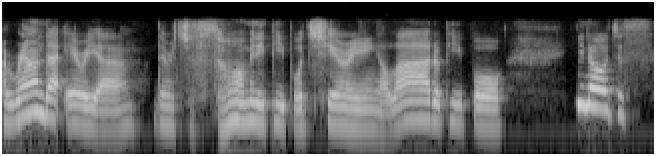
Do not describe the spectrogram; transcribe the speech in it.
around that area, there's just so many people cheering, a lot of people, you know, just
